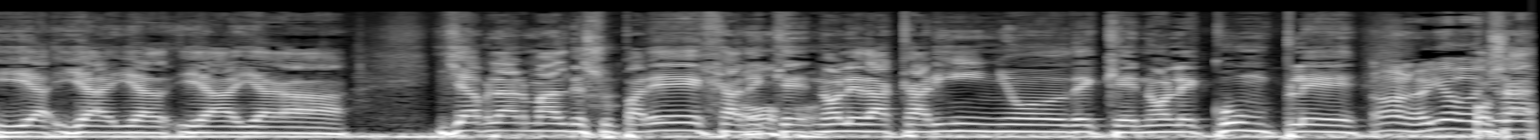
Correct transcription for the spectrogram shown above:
y, a, y a- y a- y a- y a- y a hablar mal de su pareja, de Ojo. que no le da cariño, de que no le cumple. No, no, yo- o yo- sea,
